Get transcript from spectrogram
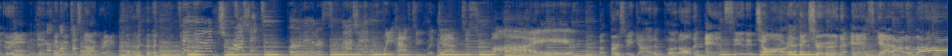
agree. The kombucha's not great. Take it and trash it, burn it or smash it. we have to adapt to survive. but first we gotta put all the ants in a jar and make sure the ants get out alive.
